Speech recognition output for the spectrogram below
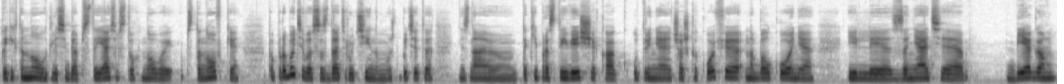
каких-то новых для себя обстоятельствах, новой обстановке. Попробуйте воссоздать рутину. Может быть, это, не знаю, такие простые вещи, как утренняя чашка кофе на балконе или занятие бегом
